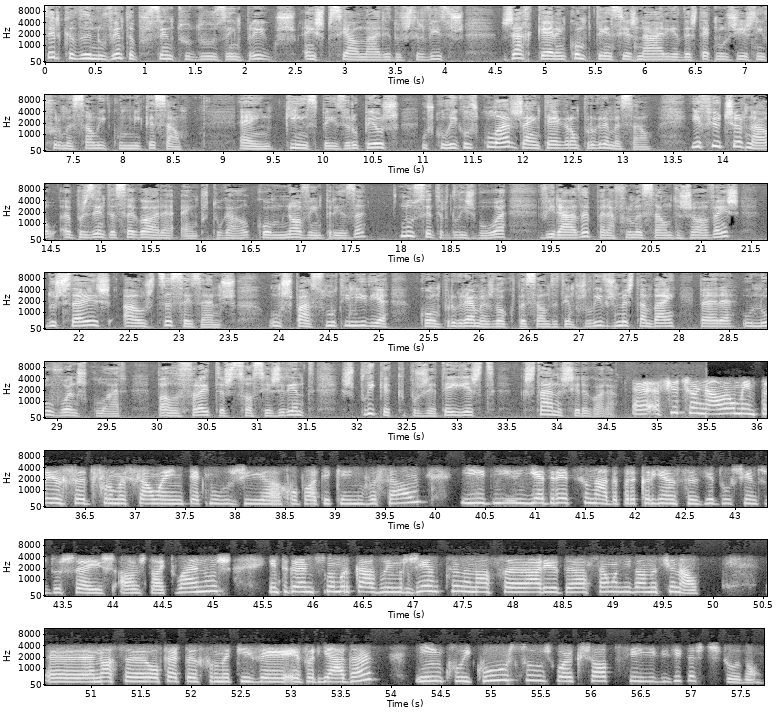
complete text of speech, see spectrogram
Cerca de 90% dos empregos, em especial na área dos serviços, já requerem competências na área das tecnologias de informação e comunicação. Em 15 países europeus, os currículos escolares já integram programação. E a Future Now apresenta-se agora em Portugal como nova empresa, no centro de Lisboa, virada para a formação de jovens dos 6 aos 16 anos. Um espaço multimídia com programas de ocupação de tempos livres, mas também para o novo ano escolar. Paula Freitas, sócia-gerente, explica que projeto é este que está a nascer agora. A Future Now é uma empresa de formação em tecnologia, robótica e inovação e, e é direcionada para crianças e adolescentes dos 6 aos 18 anos, integrando-se no mercado emergente na nossa área de ação a nível nacional. A nossa oferta formativa é, é variada, e inclui cursos, workshops e visitas de estudo.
